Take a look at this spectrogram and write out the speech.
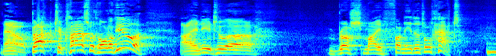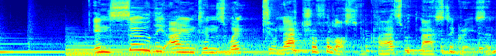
Now, back to class with all of you. I need to, uh, brush my funny little hat. And so the Irontons went to natural philosophy class with Master Grayson,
